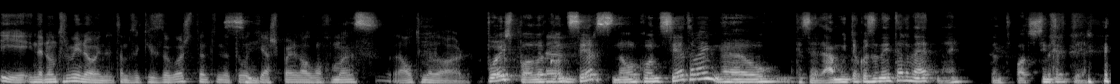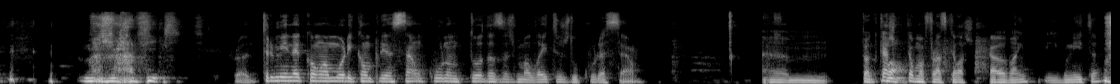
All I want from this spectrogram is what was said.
E ainda não terminou, ainda estamos a 15 de agosto, portanto ainda estou Sim. aqui à espera de algum romance à última da hora. Pois, pode acontecer, se não acontecer também, eh, ou- quer dizer, há muita coisa na internet, não é? Portanto, podes te entreter. Mas já diz. Pronto. Termina com amor e compreensão, curam todas as maleitas do coração. Hum, pronto, que acho Bom. que é uma frase que ela ficava bem e bonita.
